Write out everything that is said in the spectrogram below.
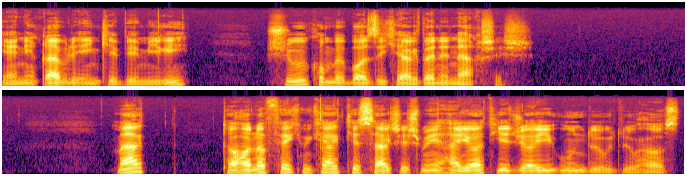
یعنی قبل اینکه بمیری شروع کن به بازی کردن نقشش. مرد تا حالا فکر می‌کرد که سرچشمه حیات یه جایی اون دور دور هاست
